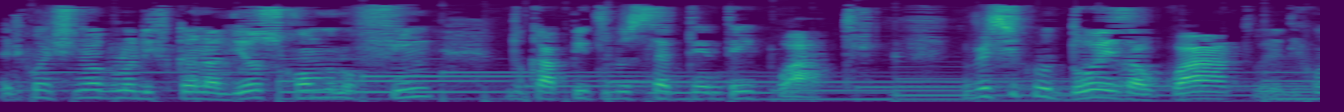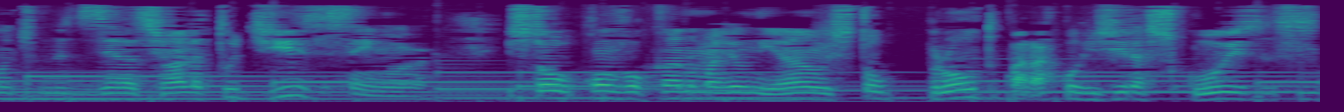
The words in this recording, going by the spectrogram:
Ele continua glorificando a Deus, como no fim do capítulo 74. No versículo 2 ao 4, ele continua dizendo assim: Olha, tu dizes, Senhor, estou convocando uma reunião, estou pronto para corrigir as coisas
